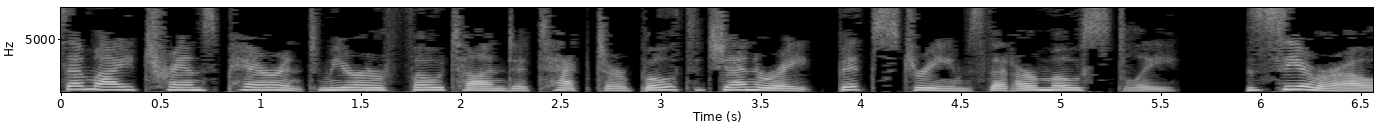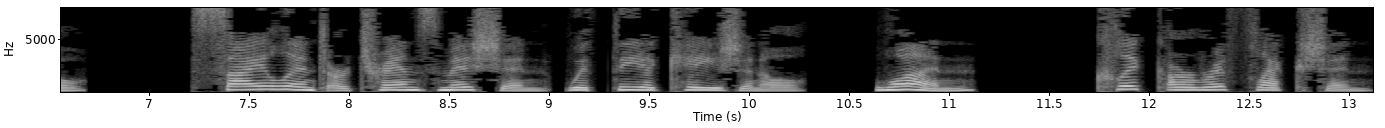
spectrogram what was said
semi-transparent mirror photon detector both generate bit streams that are mostly zero, silent or transmission, with the occasional one click or reflection.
